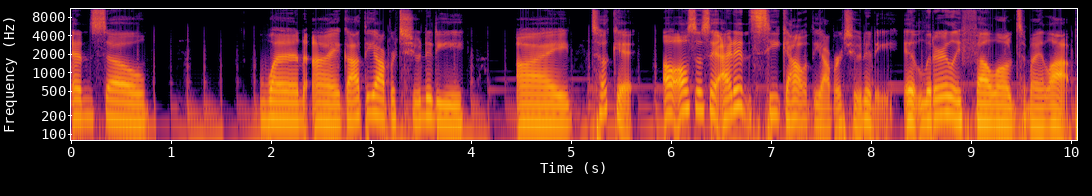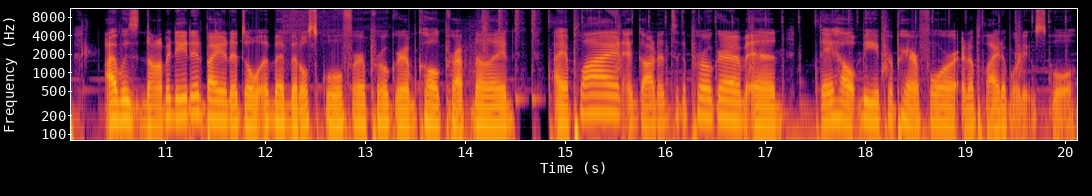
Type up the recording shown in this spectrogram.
and so when I got the opportunity, I took it. I'll also say I didn't seek out the opportunity. It literally fell onto my lap. I was nominated by an adult in my middle school for a program called Prep 9. I applied and got into the program, and they helped me prepare for and apply to boarding school.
